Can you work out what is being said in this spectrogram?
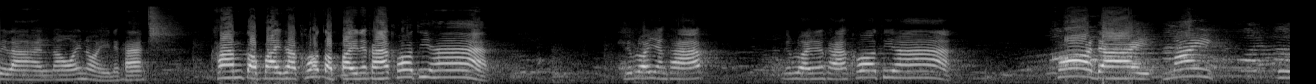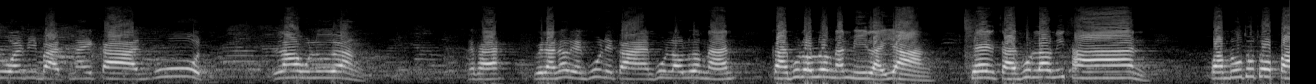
เวลาน้อยหน่อยนะคะคำต่อไปค่ะ ข้อต่อไปนะคะ ข้อที่ 5 เรียบร้อยยังครับ เรียบร้อยนะคะ ข้อที่ 5 ข้อใดไม่ควรปฏิบัติในการพูดเล่าเรื่องนะคะ เวลานักเรียนพูดในการพูดเล่าเรื่องนั้น การพูดเล่าเรื่องนั้นมีหลายอย่าง เช่น การพูดเล่านิทาน ความรู้ทั่วๆไป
